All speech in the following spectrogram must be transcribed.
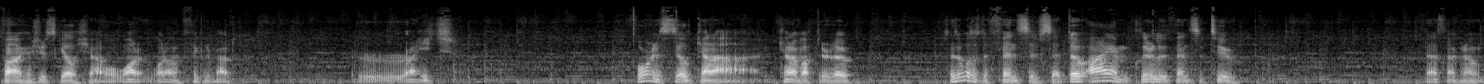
Fuck, I should scale shot. What, what am I thinking about? Right. Foreign is still kind of kind of up there though. Since it was a defensive set, though I am clearly defensive too. That's not gonna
